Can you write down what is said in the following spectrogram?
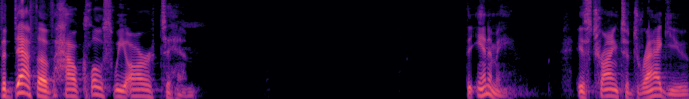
the death of how close we are to Him. The enemy is trying to drag you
